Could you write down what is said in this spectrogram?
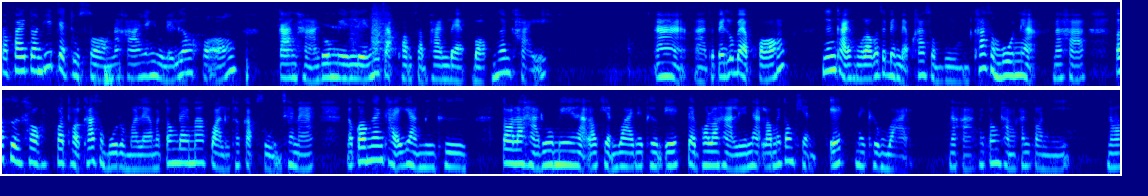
ต่อไปตอนที่ 7.2 นะคะ ยังอยู่ในเรื่องของการหาโดเมนเลนส์จากความสัมพันธ์แบบบอกเงื่อนไข อ่าอาจจะเป็นรูปแบบของเงื่อนไขของเราก็จะเป็นแบบค่าสมบูรณ์ ค่าสมบูรณ์เนี่ยนะคะ ก็คือพอพอถอดค่าสมบูรณ์ออกมาแล้ว มันต้องได้มากกว่าหรือเท่ากับศูนย์ใช่ไหมแล้วก็เงื่อนไขอีกอย่างหนึ่งคือ ตอนเราหาโดเมนอะเราเขียน y ในเทอม x แต่พอเราหาเลนส์อะเราไม่ต้องเขียน x ในเทอม y นะคะ ไม่ต้องทำขั้นตอนนี้เนาะ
